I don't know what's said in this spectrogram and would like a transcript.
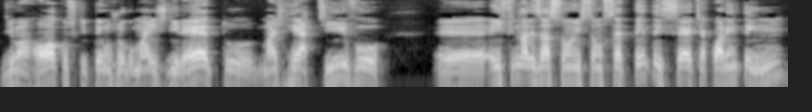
de Marrocos, que tem um jogo mais direto, mais reativo. É, em finalizações são 77 a 41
